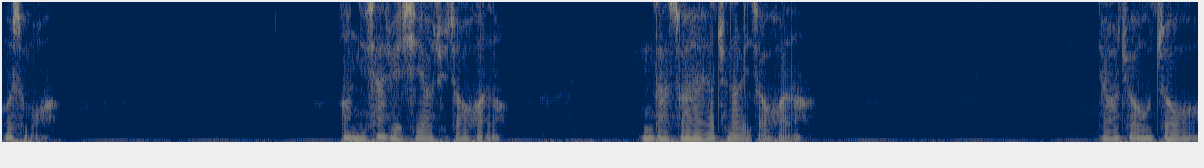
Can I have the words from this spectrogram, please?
为什么？哦，你下学期要去交换了。你打算要去哪里交换啊？你要去欧洲？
